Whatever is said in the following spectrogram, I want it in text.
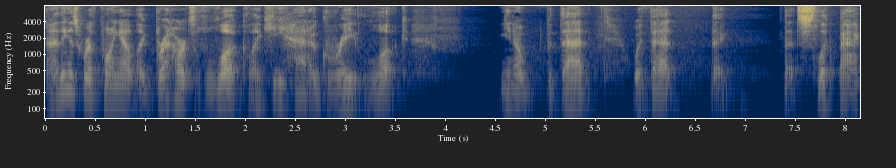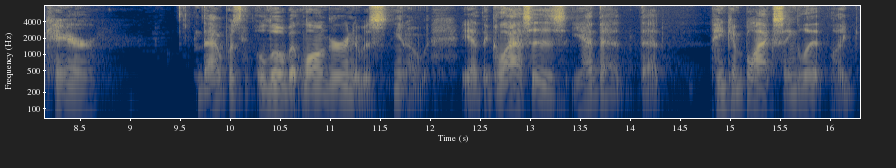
And I think it's worth pointing out, like Bret Hart's look, like he had a great look. You know, with that, with that that that slick back hair that was a little bit longer and it was you know he had the glasses he had that that pink and black singlet like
